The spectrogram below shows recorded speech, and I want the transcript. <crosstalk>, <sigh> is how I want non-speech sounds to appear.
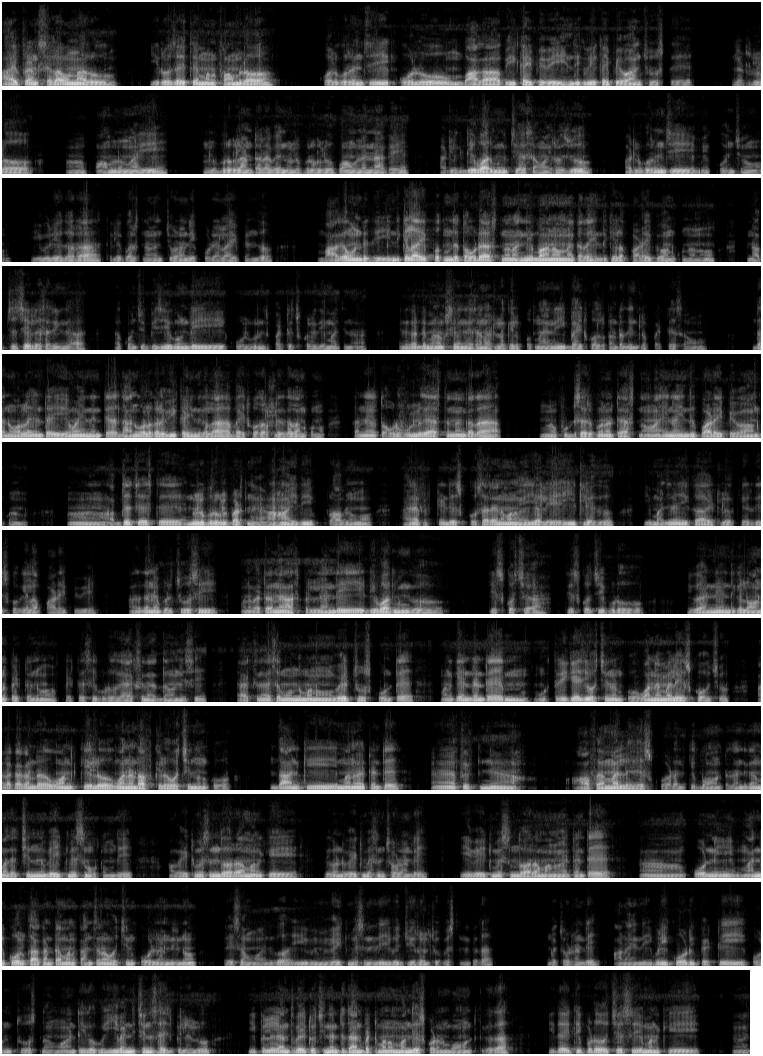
Hi friends ఎలా ఉన్నారు? ఈరోజైతే మన ఫామ్లో కోళ్ళ గురించి కోళ్ళు బాగా వీక్ అయిపోయి ఎందుకు వీక్ అయిపోయావా అని చూస్తే లెటర్లో పాములు ఉన్నాయి. నులు పురుగులు అంటారు అవే నులు పురుగులు పాములు అన్నీ అవే. వాటికి డీవార్మింగ్ చేసాము ఈరోజు. వాటి గురించి మీకు కొంచెం ఈ వీడియో ద్వారా తెలియపరుస్తున్నాను. చూడండి కూడా కోడి ఎలా అయిపోయిందో. బాగా ఉండేది. ఎందుకు ఇలా అయిపోతుంది? తౌడేస్తున్నాను అన్నీ బాగానే ఉన్నాయి కదా. ఎందుకు ఇలా పాడైపోయావు అనుకున్నాను. నేను అబ్జర్వ్ చేయలేదు సరిగ్గా. కొంచెం బిజీగా ఉండి కోళ్ళ గురించి పట్టించుకోలేదు ఈ మధ్యన. ఎందుకంటే మినపసేను వేసాను అట్లోకి వెళ్ళిపోతున్నాయని బయటకు వదలకుండా దీంట్లో పట్టేసాము దానివల్ల ఏంటో ఏమైందంటే దానివల్ల గల వీక్ అయింది కదా బయటకు వదలట్లేదు కదా అనుకున్నాం. కానీ తౌడు ఫుల్గా వేస్తున్నాం కదా ఫుడ్ సరిపోయినట్టు వేస్తున్నాం అయినా ఎందుకు పాడైపోయావా అనుకున్నాను. అబ్జర్వ్ చేస్తే నులు పురుగులు పడుతున్నాయి. ఆహా ఇది ప్రాబ్లము. అయినా ఫిఫ్టీన్ డేస్కి ఒకసారైనా మనం వేయాలి వేయట్లేదు ఈ మధ్యన వేయక ఇట్లా కేర్ తీసుకోక ఇలా పాడైపోయి అందుకని ఇప్పుడు చూసి మన వెటర్నరీ హాస్పిటల్ నుండి డివార్మింగ్ తీసుకొచ్చా? తీసుకొచ్చి ఇప్పుడు ఇవి అన్నీ ఇందుకే లోన పెట్టాను. పెట్టేసి ఇప్పుడు వ్యాక్సిన్ వేద్దాం అనేసి వ్యాక్సిన్ వేసే ముందు మనం వెయిట్ చూసుకుంటే మనకి ఏంటంటే ఒక త్రీ కేజీ వచ్చింది అనుకో వన్ ఎంఎల్ వేసుకోవచ్చు. అలా కాకుండా one kilo one and half kilo వచ్చింది అనుకో దానికి మనం ఏంటంటే ఫిఫ్టీన్ హాఫ్ ఎంఎల్ వేసుకోవడానికి బాగుంటుంది అందుకని మా దగ్గర చిన్న వెయిట్ మిషన్ ఒకటి ఉంది ఆ వెయిట్ మిషన్ ద్వారా మనకి ఇదిగోండి వెయిట్ మిషన్ చూడండి. ఈ వెయిట్ మిషన్ ద్వారా మనం ఏంటంటే కోడిని అన్ని కోళ్ళు కాకుండా మనకు అంచనా వచ్చిన కోళ్ళని నేను వేసాము. ఇదిగో ఈ వెయిట్ మిషన్ ఇది. ఇదిగో జీరోలు చూపిస్తుంది కదా. ఇంకా చూడండి. ఆన్ అయింది. ఇప్పుడు ఈ కోడికి పెట్టి ఈ కోడిని చూస్తున్నాము. అంటే ఇది ఒక ఇవన్నీ చిన్న సైజు పిల్లలు. ఈ పిల్లలు ఎంత వెయిట్ వచ్చిందంటే దాన్ని బట్టి మనం మందు వేసుకోవడానికి బాగుంటుంది కదా. ఇదైతే ఇప్పుడు వచ్చేసి మనకి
